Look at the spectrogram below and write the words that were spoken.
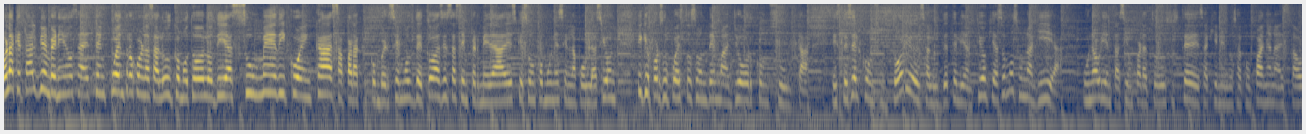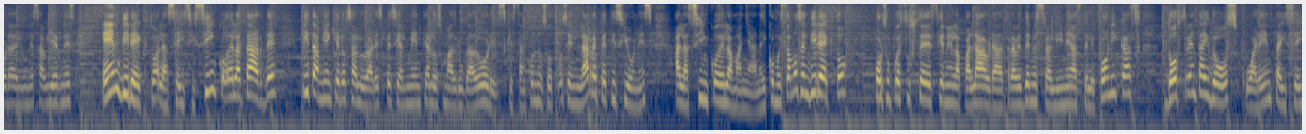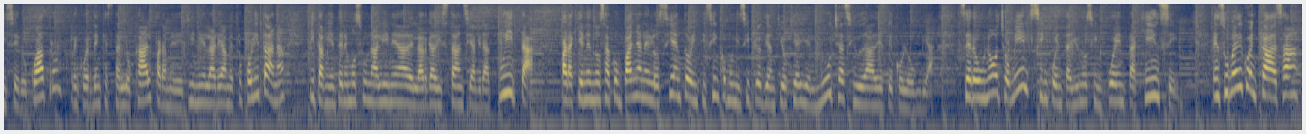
Hola, ¿qué tal? Bienvenidos a este encuentro con la salud, como todos los días, su médico en casa, para que conversemos de todas estas enfermedades que son comunes en la población y que por supuesto son de mayor consulta. Este es el consultorio de salud de Teleantioquia, somos una guía, una orientación para todos ustedes, a quienes nos acompañan a esta hora de lunes a viernes en directo a las 6 y 5 de la tarde y también quiero saludar especialmente a los madrugadores que están con nosotros en las repeticiones a las 5 de la mañana. Y como estamos en directo, por supuesto ustedes tienen la palabra a través de nuestras líneas telefónicas 232-4604. Recuerden que está el local para Medellín y el área metropolitana. Y también tenemos una línea de larga distancia gratuita para quienes nos acompañan en los 125 municipios de Antioquia y en muchas ciudades de Colombia. 018 5150 15. En su médico en casa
